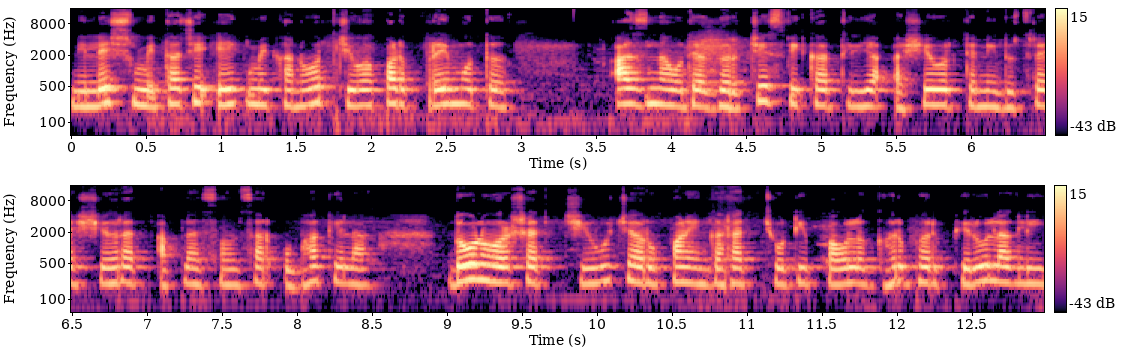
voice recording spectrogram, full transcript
निलेश स्मिताचे एकमेकांवर जीवापाड प्रेम होतं. आज ना उद्या घरचे स्वीकारतील या आशेवर त्यांनी दुसऱ्या शहरात आपला संसार उभा केला. दोन वर्षात चिवच्या रूपाने घरात छोटी पावलं घरभर फिरू लागली.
